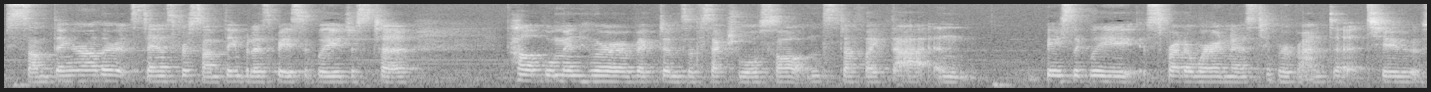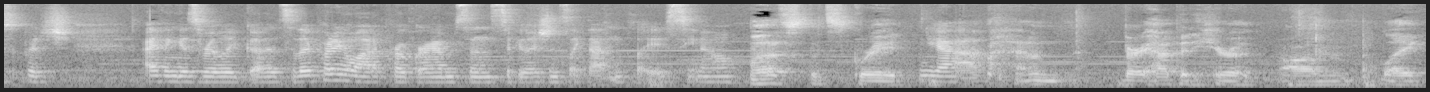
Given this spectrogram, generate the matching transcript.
something or other. It stands for something, but it's basically just to help women who are victims of sexual assault and stuff like that, and basically spread awareness to prevent it too, which I think is really good. So they're putting a lot of programs and stipulations like that in place. You know, well, that's that's great. yeah. and I'm very happy to hear it. Um, like,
